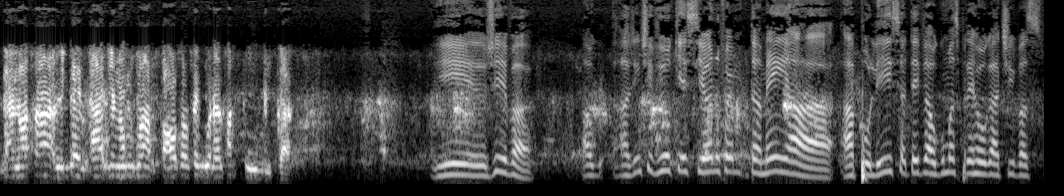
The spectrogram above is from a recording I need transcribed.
da nossa liberdade em nome de uma falsa segurança pública. E, Giva, a gente viu que esse ano foi também a, a polícia teve algumas prerrogativas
